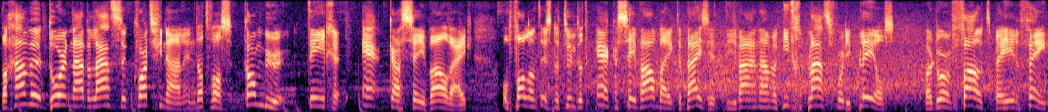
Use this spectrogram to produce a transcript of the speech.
Dan gaan we door naar de laatste kwartfinale. En dat was Cambuur tegen RKC Waalwijk. Opvallend is natuurlijk dat RKC Waalwijk erbij zit. Die waren namelijk niet geplaatst voor die play-offs. Waardoor een fout bij Herenveen.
